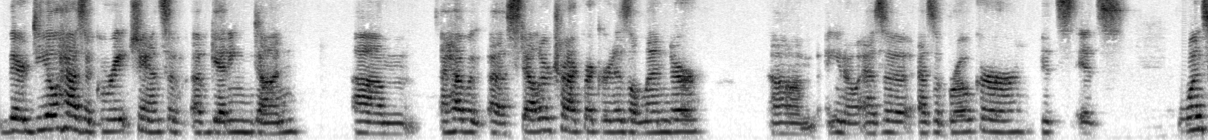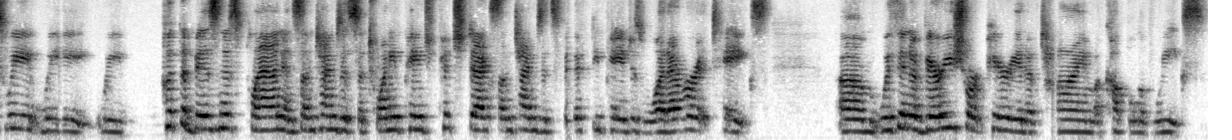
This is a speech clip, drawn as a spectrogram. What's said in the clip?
their deal has a great chance of, of getting done. Um, I have a, a, stellar track record as a lender. Um, you know, as a as a broker, it's it's once we we we put the business plan, and sometimes it's a 20 page pitch deck, sometimes it's 50 pages, whatever it takes um, within a very short period of time, a couple of weeks,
